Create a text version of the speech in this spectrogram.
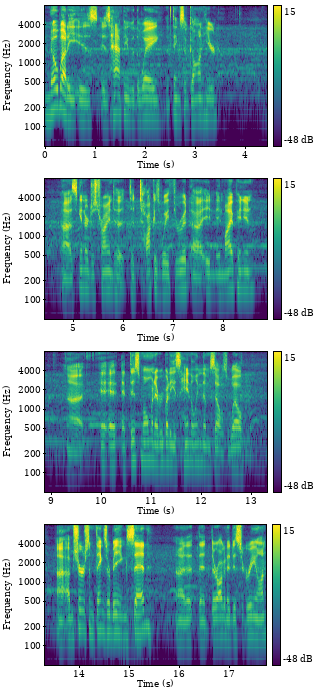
nobody is, is happy with the way that things have gone here. Uh, Skinner just trying to, to talk his way through it. Uh, in, in my opinion, uh, at, at, this moment, everybody is handling themselves well. Uh, I'm sure some things are being said uh, that, that they're all going to disagree on.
